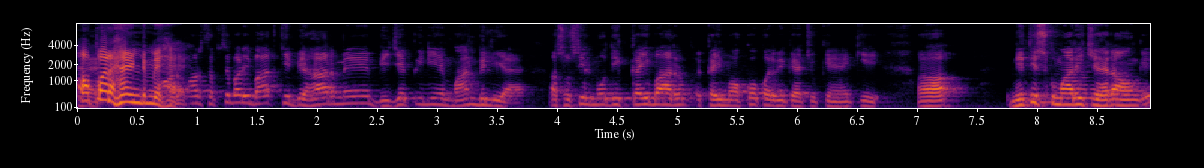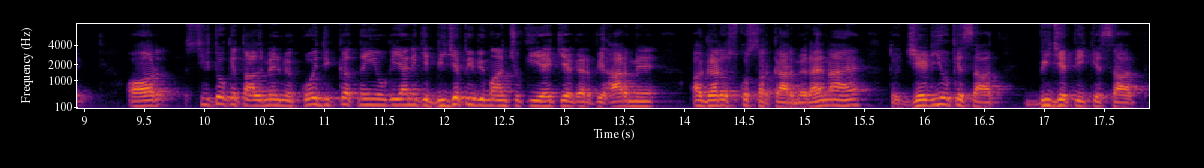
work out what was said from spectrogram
अपर हैंड में है। और सबसे बड़ी बात कि बिहार में बीजेपी ने ये मान भी लिया है और सुशील मोदी कई बार कई मौकों पर भी कह चुके हैं कि नीतीश कुमार ही चेहरा होंगे और सीटों के तालमेल में कोई दिक्कत नहीं होगी। यानी कि बीजेपी भी मान चुकी है कि अगर बिहार में, अगर उसको सरकार में रहना है तो जेडीयू के साथ, बीजेपी के साथ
